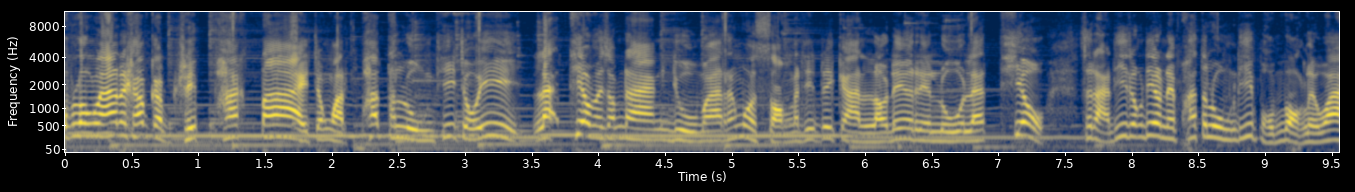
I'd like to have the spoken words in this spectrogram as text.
จบลงแล้วนะครับกับทริปภาคใต้ จังหวัดพัทลุงที่โจอี้และเที่ยวมาสำทางอยู่มาทั้งหมด 2 อาทิตย์ด้วยกัน เราได้เรียนรู้และเที่ยวสถานที่ท่องเที่ยวในพัทลุงที่ผมบอกเลยว่า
